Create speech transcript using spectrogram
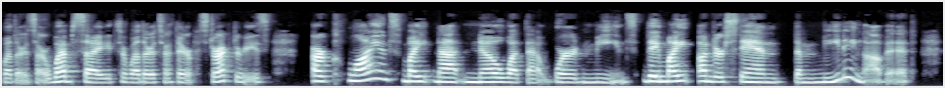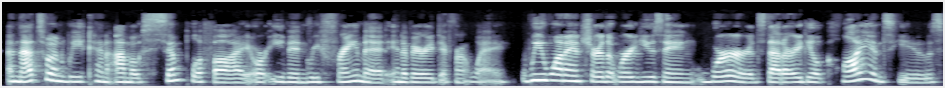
whether it's our websites or whether it's our therapist directories, our clients might not know what that word means. They might understand the meaning of it. And that's when we can almost simplify or even reframe it in a very different way. We want to ensure that we're using words that our ideal clients use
